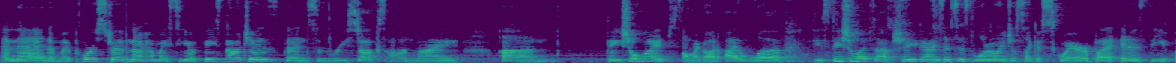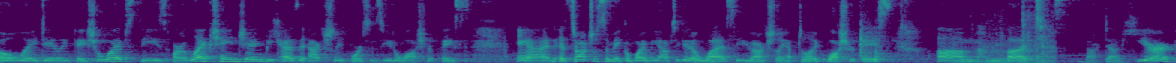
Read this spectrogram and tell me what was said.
and then my pore strip and then I have my CO face patches, then some restocks on my um, facial wipes. Oh my god, I love these facial wipes. I have to show you guys. This is literally just like a square, but it is the Olay Daily Facial Wipes. These are life-changing because it actually forces you to wash your face and it's not just a makeup wipe, you have to get it wet, so you actually have to like wash your face. Um, but back down here.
